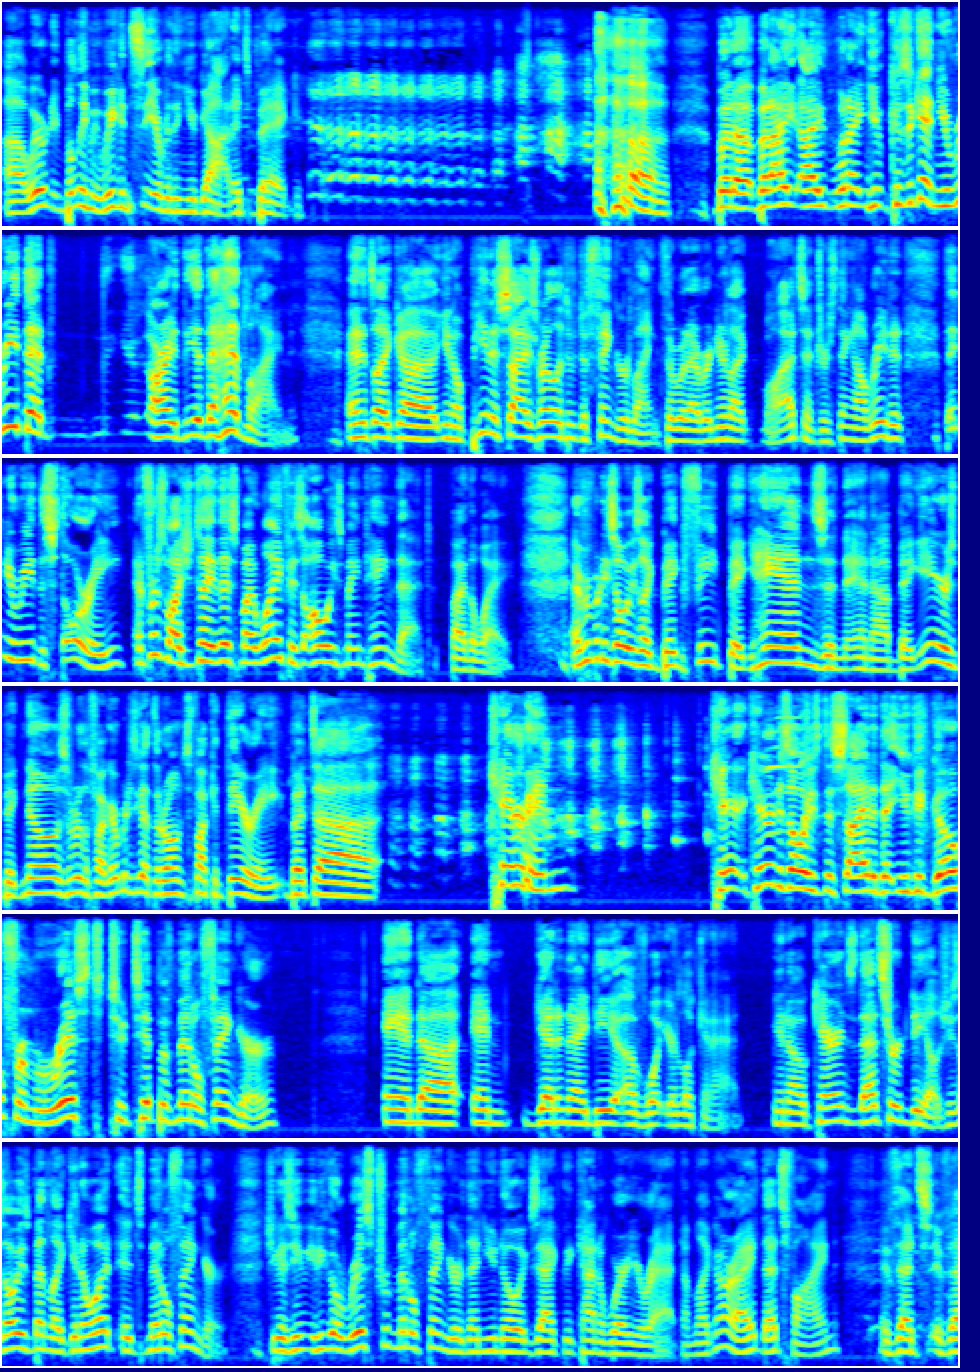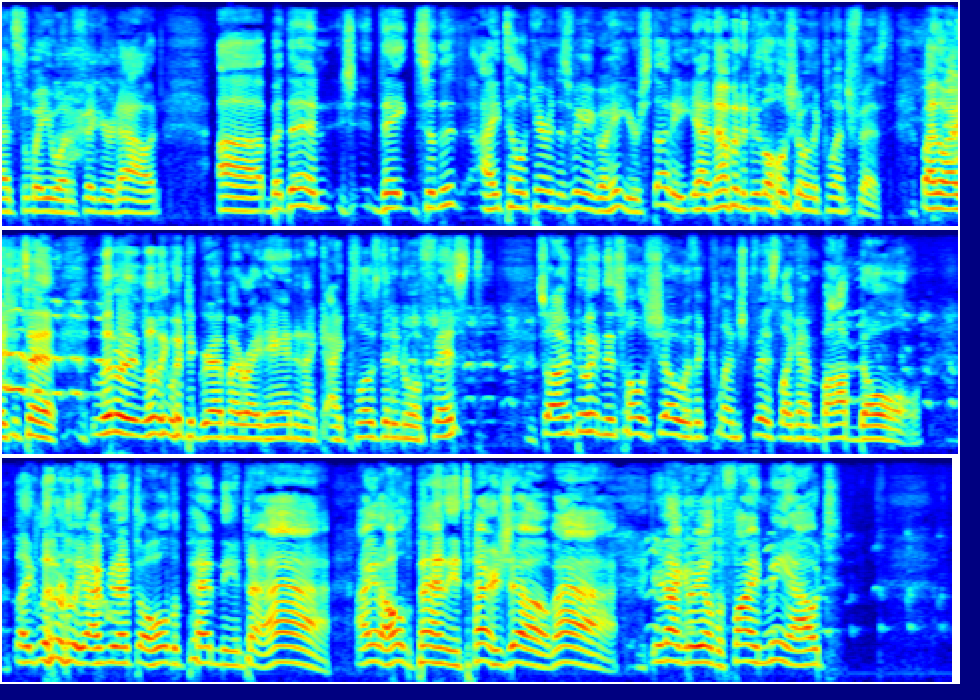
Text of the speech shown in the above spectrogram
Uh, we already believe me, we can see everything you got. It's big. but uh, but I, I when I because again you read that all right the the headline and it's like uh, you know penis size relative to finger length or whatever and you're like well that's interesting I'll read it then you read the story and first of all I should tell you this my wife has always maintained that by the way everybody's always like big feet big hands and and uh, big ears big nose whatever the fuck everybody's got their own fucking theory but uh, Karen Karen has always decided that you could go from wrist to tip of middle finger and uh, and get an idea of what you're looking at. You know, Karen's that's her deal. She's always been like, you know what, it's middle finger. She goes, if you go wrist from middle finger, then you know exactly kind of where you're at. I'm like, all right, that's fine if that's if that's the way you want to figure it out. Uh, but then they so this, I tell Karen this week, I go, hey, your study, yeah. Now I'm going to do the whole show with a clenched fist. By the way, I should say that literally, Lily went to grab my right hand and I, I closed it into a fist. So I'm doing this whole show with a clenched fist, like I'm Bob Dole. Like literally, I'm gonna have to hold a pen the entire. Ah, I gotta hold a pen the entire show. Ah, you're not gonna be able to find me out.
